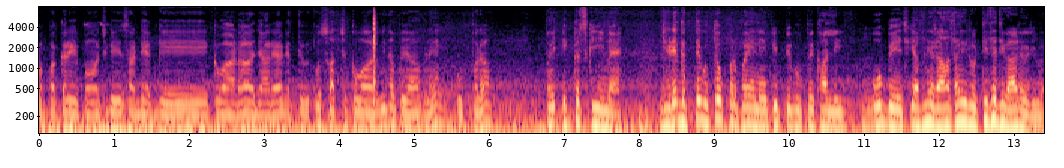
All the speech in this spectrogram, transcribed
ਆਪਾਂ ਘਰੇ ਪਹੁੰਚ ਗਏ ਸਾਡੇ ਅੱਗੇ ਕਵਾੜ ਵਾਲਾ ਜਾ ਰਿਹਾ ਗੱਤੇ ਉਹ ਸੱਚ ਕਵਾੜ ਵੀ ਤਾਂ ਪਿਆ ਆਪਣੇ ਉੱਪਰ। ਭਾਈ ਇੱਕ ਸਕੀਮ ਹੈ ਜਿਹੜੇ ਗੱਤੇ ਗੁੱਤੇ ਉੱਪਰ ਪਏ ਨੇ ਪੀਪੇ ਪੂਪੇ ਖਾਲੀ ਉਹ ਵੇਚ ਕੇ ਆਪਣੇ ਰਾਤ ਵਾਲੀ ਰੋਟੀ ਤੇ ਜੁਗਾੜ ਹੋ ਜੂਗਾ।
